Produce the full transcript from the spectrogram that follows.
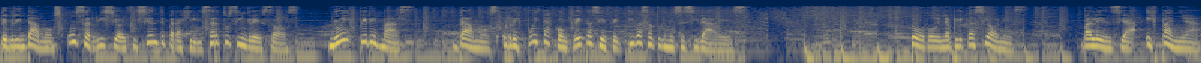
Te brindamos un servicio eficiente para agilizar tus ingresos. No esperes más. Damos respuestas concretas y efectivas a tus necesidades. Todo en aplicaciones. Valencia, España.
